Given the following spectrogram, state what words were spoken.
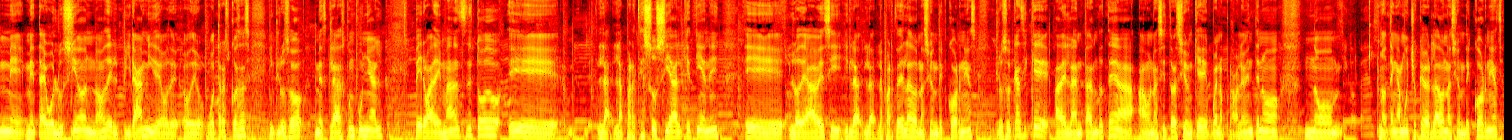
me, metaevolución, ¿no? Del pirámide o de, otras cosas, incluso mezcladas con puñal, pero además de todo, eh, la, parte social que tiene eh, lo de aves y, la, parte de la donación de córneas, incluso casi que adelantándote a, una situación que, bueno, probablemente no, no, no tenga mucho que ver la donación de córneas,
